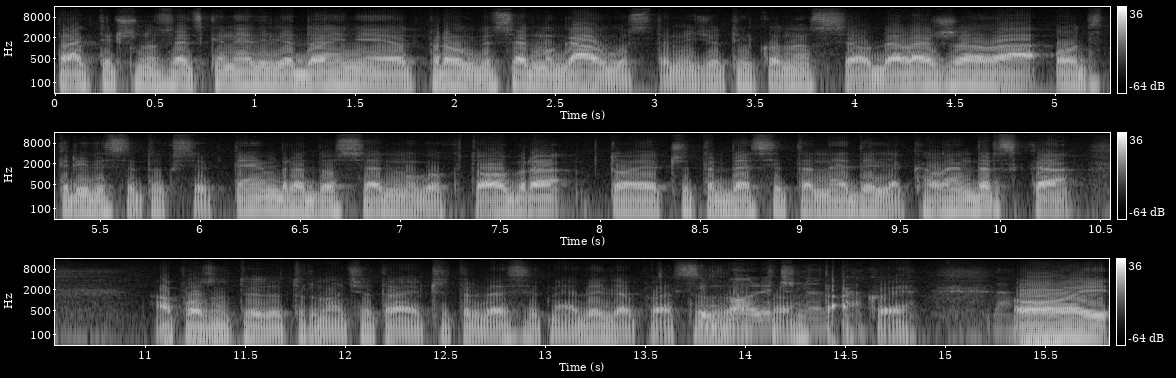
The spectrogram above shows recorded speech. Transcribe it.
Praktično Svetska nedelja dojenja je od 1. do 7. augusta, međutim kod nas se obeležava od 30. septembra do 7. oktobra. To je 40. nedelja kalendarska a poznato je da trudnoća traje 40 nedelja, pa eto zato, tako je. Da. Ovaj,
